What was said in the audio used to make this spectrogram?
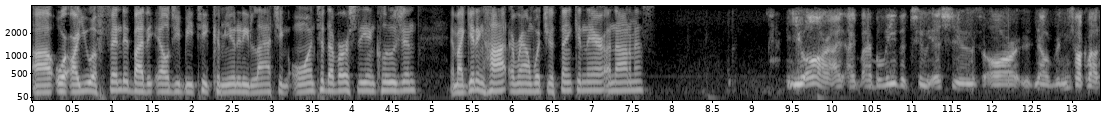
Uh, or are you offended by the LGBT community latching on to diversity and inclusion? Am I getting hot around what you're thinking there, Anonymous? You are. I, I, I believe the two issues are, you know, when you talk about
